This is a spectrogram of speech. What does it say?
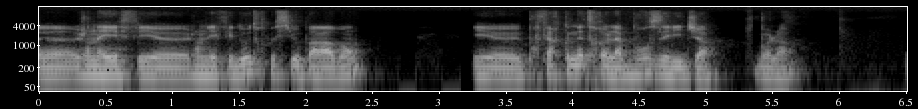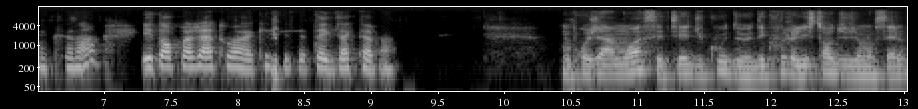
Mhm. j'en avais fait, j'en ai fait d'autres aussi auparavant et euh, pour faire connaître la bourse Elijah. Voilà. Excellent. Et ton projet à toi, qu'est-ce que c'était exactement? Mon projet à moi, c'était du coup de découvrir l'histoire du violoncelle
